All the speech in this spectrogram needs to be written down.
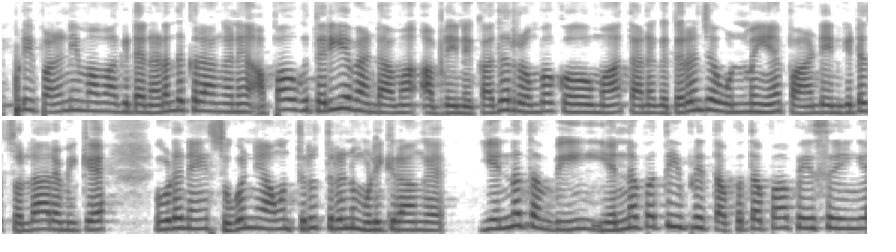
எப்படி பழனி மாமா கிட்ட நடந்துக்கிறாங்கன்னு அப்பாவுக்கு தெரிய வேண்டாமா? அப்படின்னு கதிர் ரொம்ப கோவமாக தனக்கு தெரிஞ்ச உண்மையை பாண்டியன் கிட்ட சொல்ல ஆரம்பிக்க உடனே சுகன்யாவும் திரு திருன்னு முழிக்கிறாங்க. என்ன தம்பி என்னை பற்றி இப்படி தப்பு தப்பாக பேசுகிறீங்க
